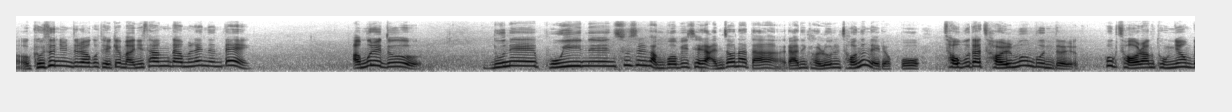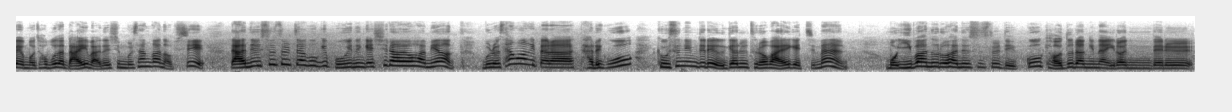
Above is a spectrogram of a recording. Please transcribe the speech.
어, 교수님들하고 되게 많이 상담을 했는데 아무래도 눈에 보이는 수술 방법이 제일 안전하다라는 결론을 저는 내렸고 저보다 젊은 분들 혹 저랑 동년배 뭐 저보다 나이 많으신 분 상관없이 나는 수술 자국이 보이는 게 싫어요 하면 물론 상황에 따라 다르고 교수님들의 의견을 들어봐야겠지만 뭐 입안으로 하는 수술도 있고 겨드랑이나 이런 데를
